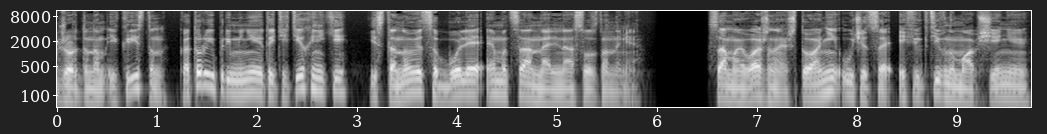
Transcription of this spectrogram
Джорданом и Кристен, которые применяют эти техники и становятся более эмоционально осознанными. Самое важное, что они учатся эффективному общению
